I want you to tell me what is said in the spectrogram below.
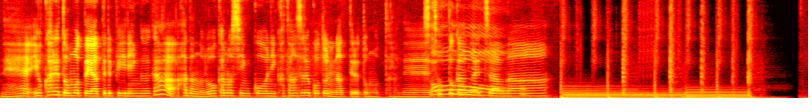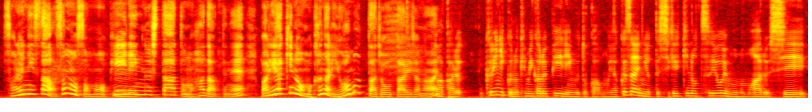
ねえ良かれと思ってやってるピーリングが肌の老化の進行に加担することになってると思ったらねちょっと考えちゃうな。それにさそもそもピーリングした後の肌ってね、バリア機能もかなり弱まった状態じゃない、わかる。クリニックのケミカルピーリングとかも薬剤によって刺激の強いものもあるし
